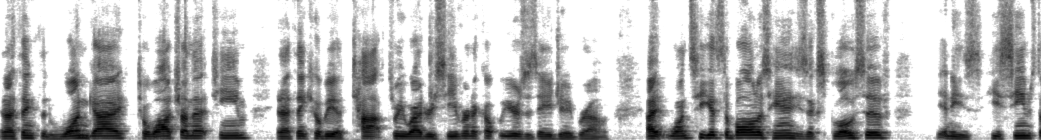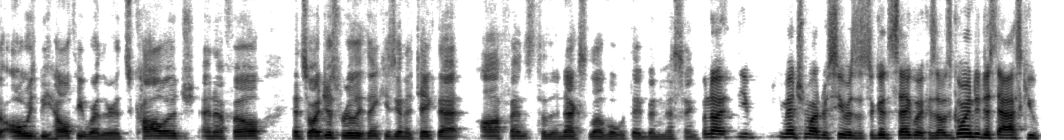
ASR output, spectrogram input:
and I think that one guy to watch on that team, and I think he'll be a top three wide receiver in a couple years, is AJ Brown. I once he gets the ball in his hands, he's explosive, and he's he seems to always be healthy, whether it's college, NFL. And so I just really think he's going to take that offense to the next level, what they've been missing. Well, no, you mentioned wide receivers. It's a good segue because I was going to just ask you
